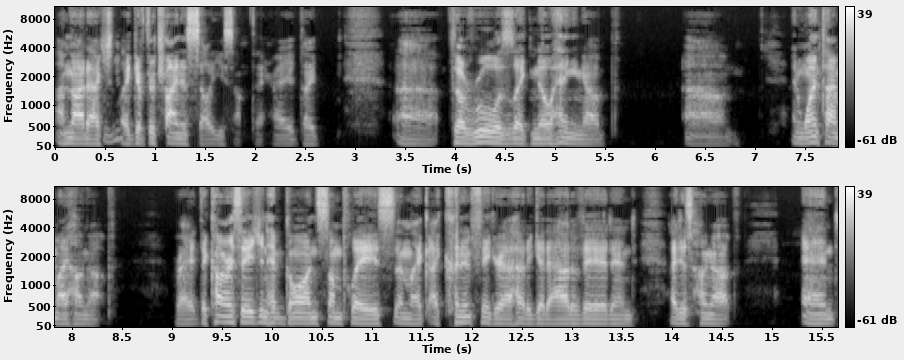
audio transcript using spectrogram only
I'm not actually mm-hmm. like if they're trying to sell you something right? Like uh, the rule is like no hanging up. Um, and one time i hung up right? The conversation had gone someplace and like i couldn't figure out how to get out of it and i just hung up. And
